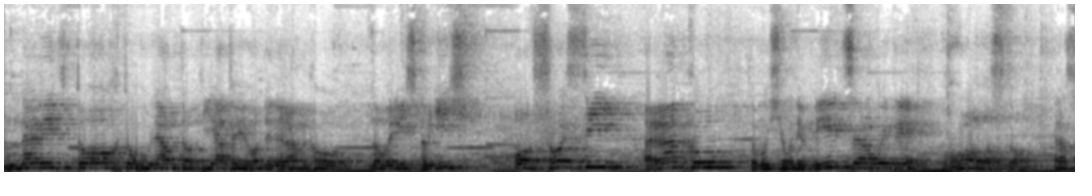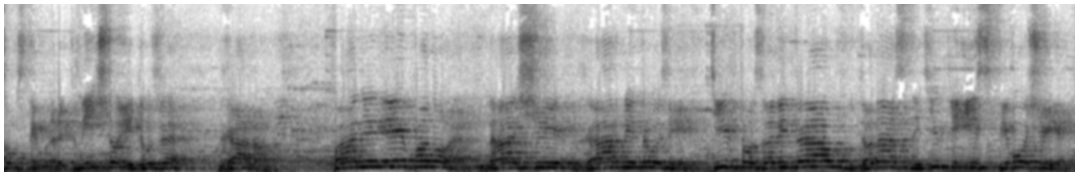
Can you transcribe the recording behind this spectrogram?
навіть того, хто гуляв до п'ятої години ранку новорічну ніч о шостій ранку, тому що вони вміють це робити голосно, разом з тим ритмічно і дуже гарно. Пані і панове, наші гарні друзі, ті, хто завітав до нас не тільки із співочої,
